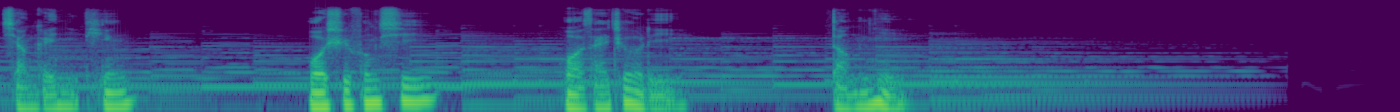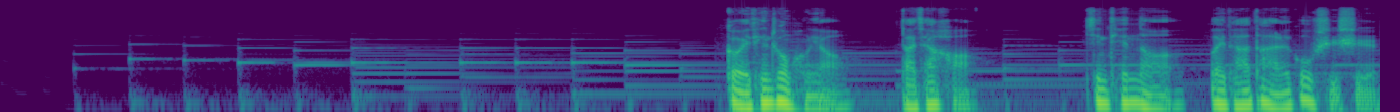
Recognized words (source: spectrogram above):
讲给你听。我是风夕，我在这里等你。各位听众朋友，大家好。今天呢，为大家带来的故事是：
